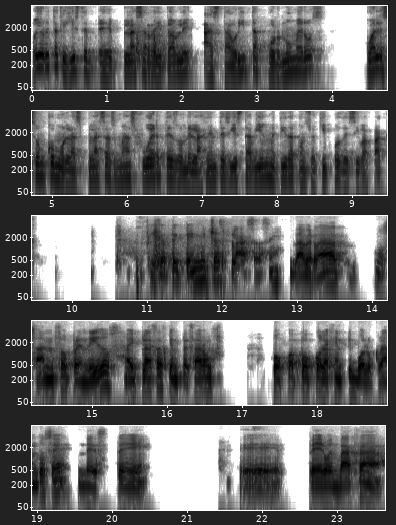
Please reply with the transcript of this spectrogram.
Oye, ahorita que dijiste eh, plaza redituable, hasta ahorita por números, ¿cuáles son como las plazas más fuertes donde la gente sí está bien metida con su equipo de Cibapac? Fíjate que hay muchas plazas, ¿eh? la verdad nos han sorprendido. Hay plazas que empezaron poco a poco la gente involucrándose, este, eh, pero en Baja,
